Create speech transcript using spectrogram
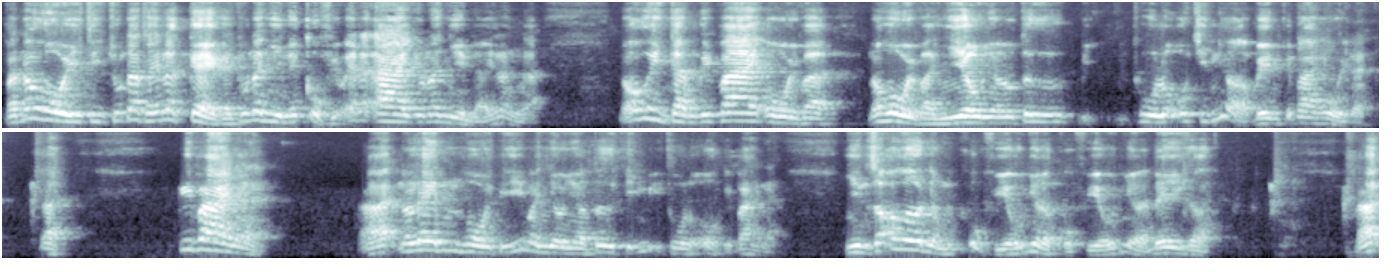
Và nó hồi thì chúng ta thấy là kể cả chúng ta nhìn thấy cổ phiếu SSI chúng ta nhìn thấy rằng là nó hình thành cái vai hồi và nó hồi và nhiều nhà đầu tư bị thua lỗ chính ở bên cái vai hồi này đây. Cái vai này Đấy, nó lên hồi tí và nhiều nhà tư chính bị thua lỗ ở cái vai này. Nhìn rõ hơn là một cổ phiếu như là cổ phiếu như là DG đấy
